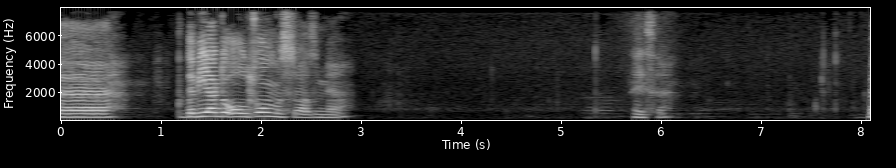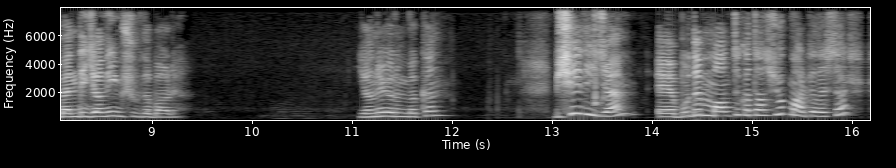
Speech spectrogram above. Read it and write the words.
Ee, burada bir yerde olta olması lazım ya. Neyse. Ben de yanayım şurada bari. Yanıyorum bakın. Bir şey diyeceğim. Ee, burada bir mantık hatası yok mu arkadaşlar?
